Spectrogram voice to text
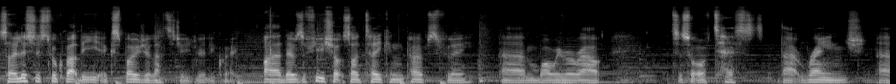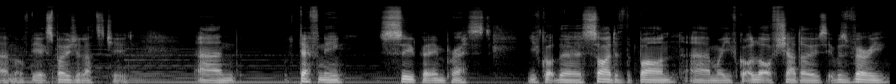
So let's just talk about the exposure latitude really quick. Uh, there was a few shots I'd taken purposefully um, while we were out to sort of test that range um, of the exposure latitude and definitely super impressed. You've got the side of the barn um, where you've got a lot of shadows. It was very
